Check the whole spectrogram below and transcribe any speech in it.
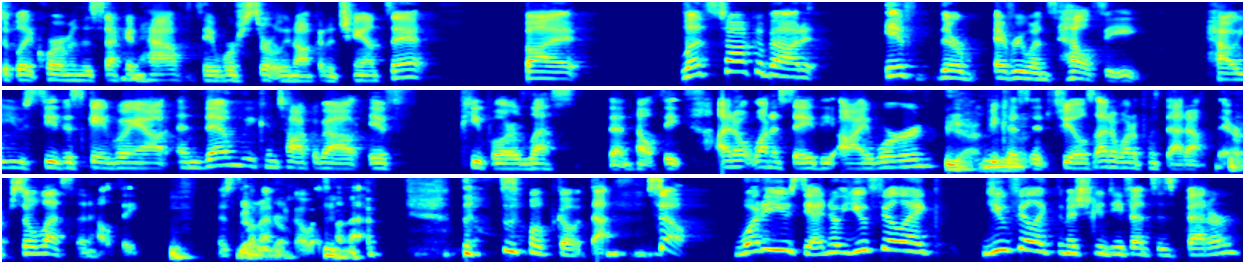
to Blake Corum in the second mm-hmm. half. They were certainly not going to chance it. But let's talk about it if they're everyone's healthy, how you see this game going out, and then we can talk about if people are less than healthy. I don't want to say the I word yeah, because it feels I don't want to put that out there. So less than healthy mm-hmm. is There what I'm go. going to go with on that. so we'll go with that. Mm-hmm. So what do you see? I know you feel like you feel like the Michigan defense is better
